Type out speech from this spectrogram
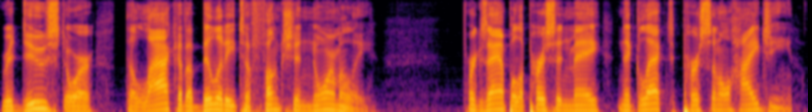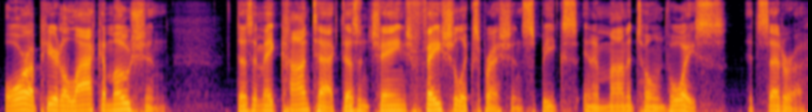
reduced or the lack of ability to function normally. For example, a person may neglect personal hygiene or appear to lack emotion, doesn't make contact, doesn't change facial expression, speaks in a monotone voice, etc.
